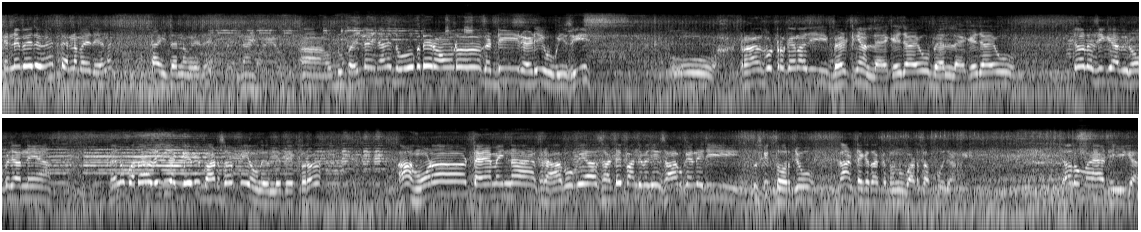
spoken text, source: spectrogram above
ਕਿੰਨੇ ਵਜੇ ਦੇ ਹੋਏ 3 ਵਜੇ ਦੇ ਹਨਾ? 2:30 3 ਵਜੇ ਦੇ। ਹਾਂ ਉਦੋਂ ਪਹਿਲਾਂ ਇਹਨਾਂ ਨੇ ਦੋ ਕੁ ਦੇ ਰਾਉਂਡ ਗੱਡੀ ਰੈਡੀ ਹੋ ਗਈ ਸੀ। ਉਹ ਟਰਾਂਸਪੋਰਟਰ ਕਹਿੰਦਾ ਜੀ ਬੈਲਟੀਆਂ ਲੈ ਕੇ ਜਾਇਓ ਬੈਲ ਲੈ ਕੇ ਜਾਇਓ। ਚਲ ਅਸੀਂ ਕਿਹਾ ਵੀ ਰੁਕ ਜਾਂਦੇ ਆ ਮੈਨੂੰ ਪਤਾ ਸੀ ਕਿ ਅੱਗੇ ਵੀ WhatsApp ਹੀ ਆਉਂਦੇ ਹੁੰਦੇ ਪੇਪਰ। ਆ ਹੁਣ ਟਾਈਮ ਇੰਨਾ ਖਰਾਬ ਹੋ ਗਿਆ 5:30 ਵਜੇ ਸਾਹਿਬ ਕਹਿੰਦੇ ਜੀ, ਤੁਸੀਂ ਤੁਰ ਜਾਓ, ਘੰਟੇ ਕੁ ਤੱਕ ਤੁਹਾਨੂੰ WhatsApp ਹੋ ਜਾਣਗੇ। ਚਲੋ ਮੈਂ ਠੀਕ ਆ।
